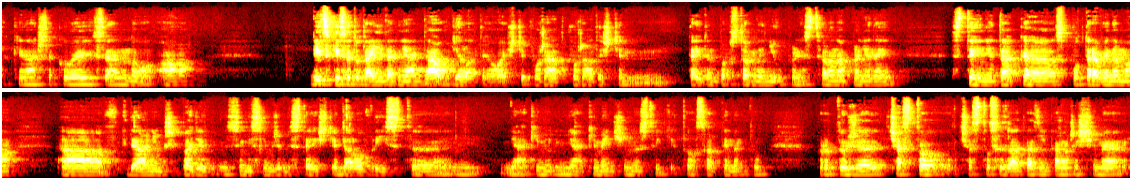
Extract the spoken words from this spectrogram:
taky náš takový sen, no a vždycky se to tady tak nějak dá udělat, jo, ještě pořád, pořád ještě tady ten prostor není úplně zcela naplněný. Stejně tak eh, s potravinama a v ideálním případě si myslím, že byste ještě dalo vlíst eh, nějaký, nějaký menší množství toho sortimentu, protože často, často se zákazníkama řešíme,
